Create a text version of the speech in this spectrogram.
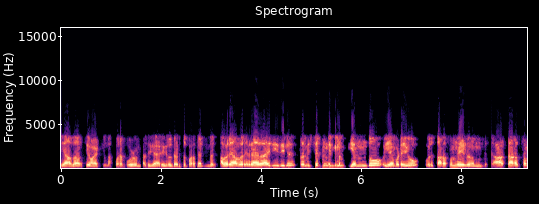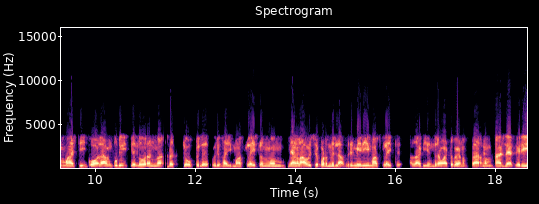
യാഥാർത്ഥ്യമായിട്ടില്ല. പലപ്പോഴും അധികാരികളുടെ അടുത്ത് പറഞ്ഞിട്ടുണ്ട്. അവർ അവരുടേതായ രീതിയിൽ ശ്രമിച്ചിട്ടുണ്ടെങ്കിലും എന്തോ എവിടെയോ ഒരു തടസ്സം നേരിടുന്നുണ്ട്. ആ തടസ്സം മാറ്റി കോലാംകുടി എന്ന് പറയുന്ന ബസ് സ്റ്റോപ്പിൽ ഒരു ഹൈ മാസ്റ്റ് ലൈറ്റ് ഒന്നും ഞങ്ങൾ ആവശ്യപ്പെടുന്നില്ല. ഒരു മിനി മാസ്റ്റ് ലൈറ്റ് അത് അടിയന്തരമായിട്ട് വേണം. കാരണം ലഹരി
